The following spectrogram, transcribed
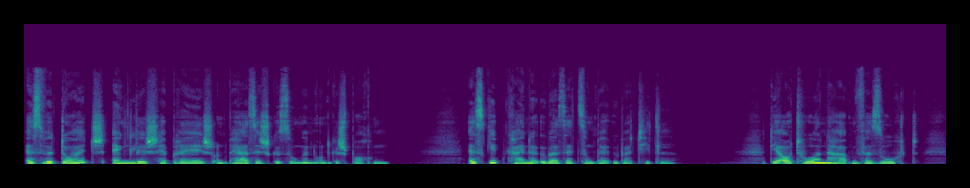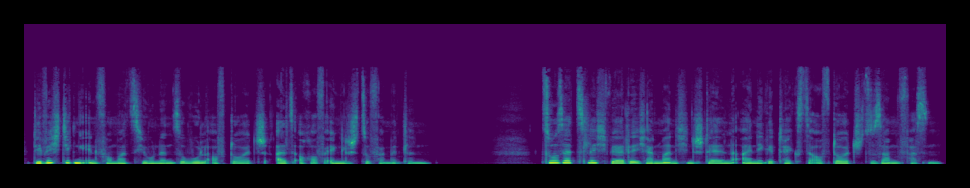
Es wird Deutsch, Englisch, Hebräisch und Persisch gesungen und gesprochen. Es gibt keine Übersetzung per Übertitel. Die Autoren haben versucht, die wichtigen Informationen sowohl auf Deutsch als auch auf Englisch zu vermitteln. Zusätzlich werde ich an manchen Stellen einige Texte auf Deutsch zusammenfassen.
